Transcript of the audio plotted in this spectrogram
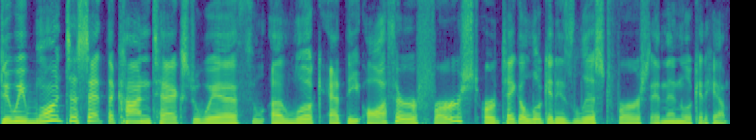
do we want to set the context with a look at the author first or take a look at his list first and then look at him?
